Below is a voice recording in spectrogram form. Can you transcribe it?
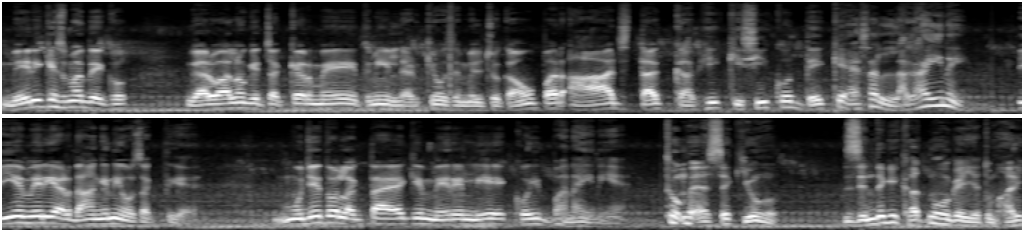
मेरी किस्मत देखो घर वालों के चक्कर में इतनी लड़कियों से मिल चुका हूँ, पर आज तक कभी किसी को देख के ऐसा लगा ही नहीं। ये मेरी अर्धांगिनी हो सकती है। मुझे तो लगता है कि मेरे लिए कोई बना ही नहीं है। तुम ऐसे क्यों हो? ज़िंदगी खत्म हो गई है तुम्हारी।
